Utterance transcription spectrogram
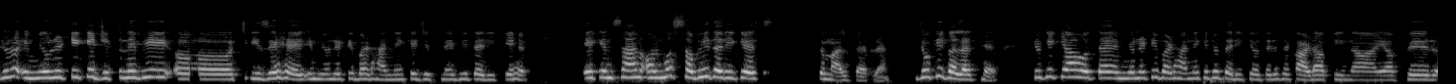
यू नो इम्यूनिटी के जितने भी uh, चीज़ें हैं इम्यूनिटी बढ़ाने के जितने भी तरीके हैं एक इंसान ऑलमोस्ट सभी तरीके इस्तेमाल कर रहे हैं जो कि गलत है। क्योंकि क्या होता है इम्यूनिटी बढ़ाने के जो तरीके होते हैं जैसे काढ़ा पीना या फिर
